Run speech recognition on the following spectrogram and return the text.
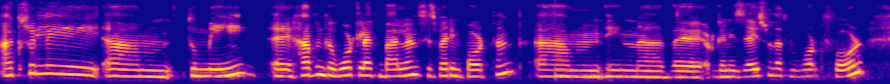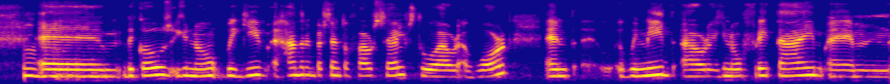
Actually, um, to me, uh, having a work-life balance is very important um, mm-hmm. in uh, the organization that we work for, mm-hmm. um, because you know we give 100% of ourselves to our work, and we need our you know free time um,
